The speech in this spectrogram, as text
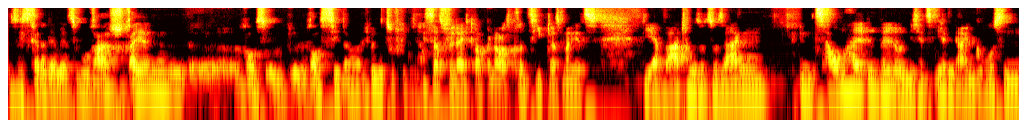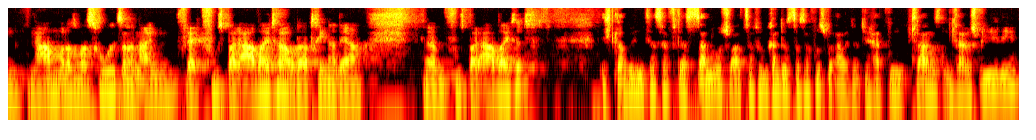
Es ist keiner, der mir jetzt Hurra-Schreie äh, raus, rauszieht, aber ich bin nicht zufrieden. Ja. Ist das vielleicht auch genau das Prinzip, dass man jetzt die Erwartung sozusagen im Zaum halten will und nicht jetzt irgendeinen großen Namen oder sowas holt, sondern einen vielleicht Fußballarbeiter oder Trainer, der ähm, Fußball arbeitet? Ich glaube nicht, dass, er, dass Sandro Schwarz dafür bekannt ist, dass er Fußball arbeitet. Er hat ein klares, eine klare Spielidee,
